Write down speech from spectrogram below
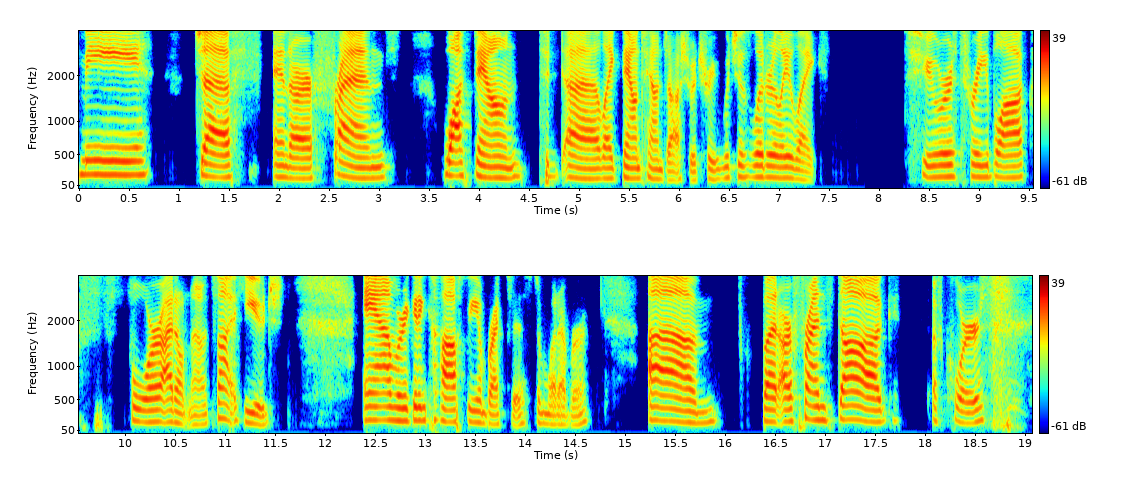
me, Jeff, and our friend walked down to uh, like downtown Joshua Tree, which is literally like two or three blocks, four. I don't know. It's not huge. And we are getting coffee and breakfast and whatever. Um, but our friend's dog, of course,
